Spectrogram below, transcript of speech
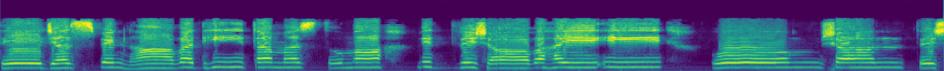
तेजस्विनावधीतमस्तु मा विद्विषावहै। ॐ शान्तिः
